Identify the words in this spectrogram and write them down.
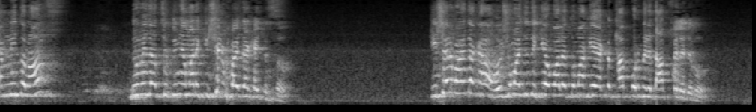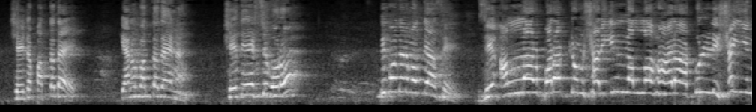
এমনি তো লঞ্চ ডুবে যাচ্ছে, তুমি আমার কিসের ভয় দেখাইতেছো? কিসের ভয় দেখাও? ওই সময় যদি কেউ বলে, তোমাকে একটা থাপ্পড় মেরে দাঁত ফেলে দেবো সে এটা পাত্তা দেয়? কেন পাত্তা দেয় না? সে তো এসছে বড় বিপদের মধ্যে আছে। যে আল্লাহর পরাক্রমশালী ইন্নাল্লাহ আলা কুল্লি শাইইন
